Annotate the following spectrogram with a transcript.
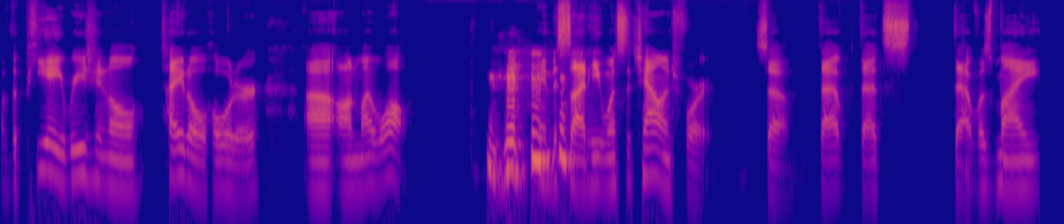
of the PA regional title holder uh, on my wall and decide he wants to challenge for it. So that that's that was my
